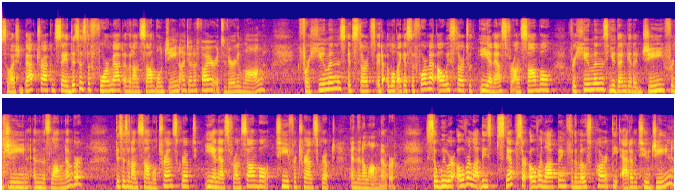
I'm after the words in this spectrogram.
So I should backtrack and say this is the format of an Ensembl gene identifier. It's very long. For humans, it starts, it, well, I guess the format always starts with ENS for Ensembl. For humans, you then get a G for gene and this long number. This is an Ensembl transcript, ENS for Ensembl, T for transcript, and then a long number. So we were overlap, these SNPs are overlapping for the most part the ADAM2 gene.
